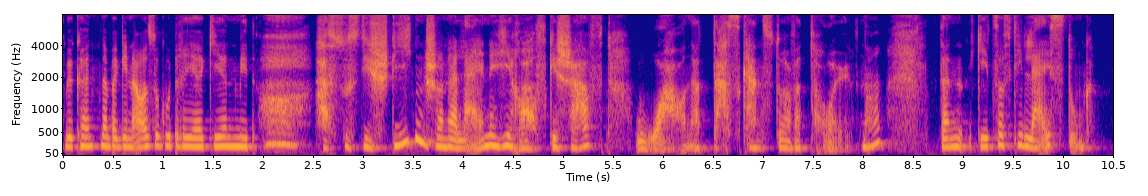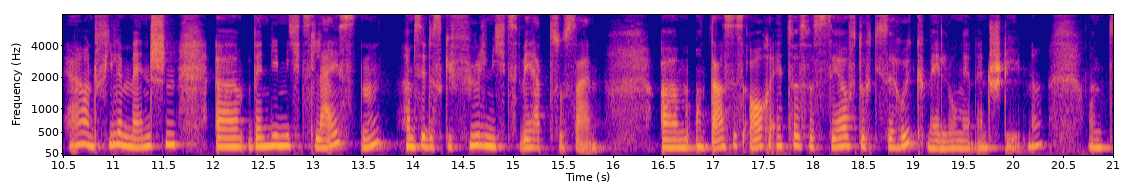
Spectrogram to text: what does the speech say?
Wir könnten aber genauso gut reagieren mit, oh, hast du es die Stiegen schon alleine hierauf geschafft? Wow, na das kannst du aber toll. Ne? Dann geht's auf die Leistung. Ja, und viele Menschen, äh, wenn die nichts leisten, haben sie das Gefühl, nichts wert zu sein. Ähm, und das ist auch etwas, was sehr oft durch diese Rückmeldungen entsteht. Ne? Und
